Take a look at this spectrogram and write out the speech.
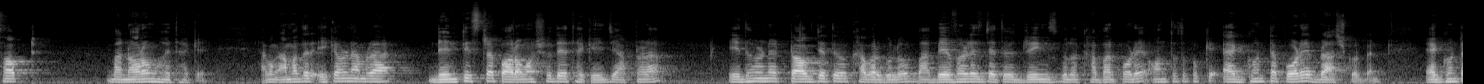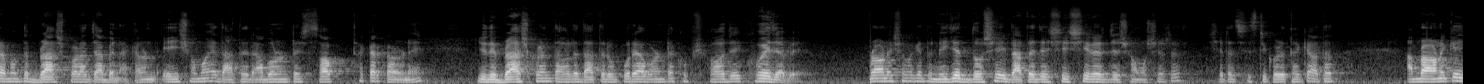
সফট বা নরম হয়ে থাকে। এবং আমাদের এই কারণে আমরা ডেন্টিস্টরা পরামর্শ দিয়ে থাকি যে আপনারা এই ধরনের টক জাতীয় খাবারগুলো বা বেভারেজ জাতীয় ড্রিঙ্কসগুলো খাবার পরে অন্ততপক্ষে এক ঘণ্টা পরে ব্রাশ করবেন। এক ঘণ্টার মধ্যে ব্রাশ করা যাবে না, কারণ এই সময়ে দাঁতের আবরণটা সফট থাকার কারণে যদি ব্রাশ করেন তাহলে দাঁতের উপরে আবরণটা খুব সহজেই ক্ষয়ে যাবে। আমরা অনেক সময় কিন্তু নিজের দোষেই দাঁতে যে শিরশিরের যে সমস্যাটা, সেটা সৃষ্টি করে থাকে। অর্থাৎ আমরা অনেকেই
